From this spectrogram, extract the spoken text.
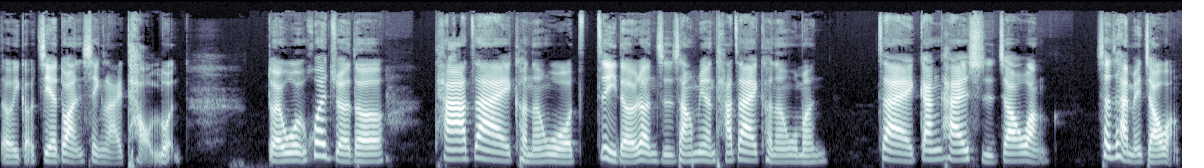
的一个阶段性来讨论。对，我会觉得。他在可能我自己的认知上面，他在可能我们在刚开始交往，甚至还没交往，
